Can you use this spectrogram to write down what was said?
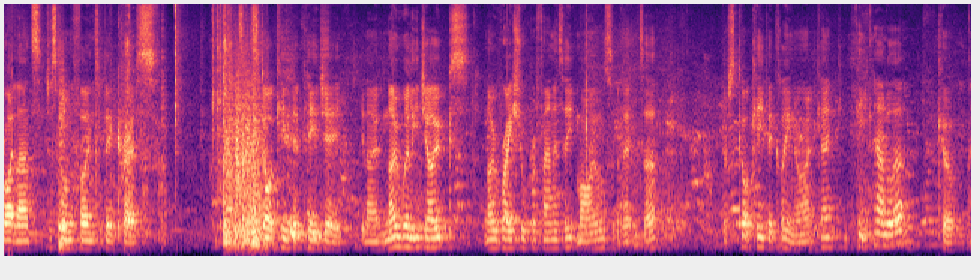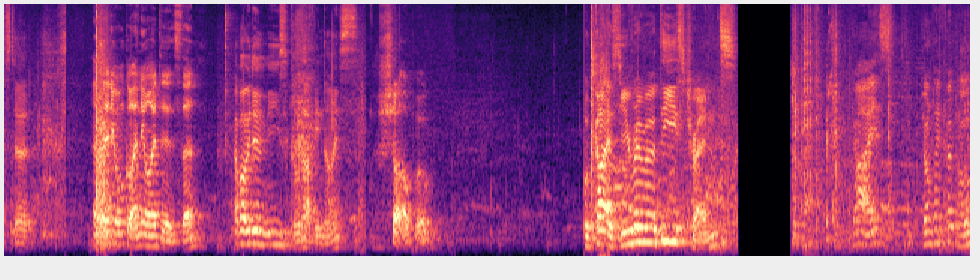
Right, lads, just got on the phone to Big Chris. It's got to keep it PG. You know, no willy jokes, no racial profanity. Miles, Victor. We've just got to keep it clean, alright, okay? You think you can handle that? Cool, let's do it. Has anyone got any ideas then? How about we do a musical? That'd be nice. Shut up, Will. Well, guys, do you remember these trends? Guys, do you want to play football?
